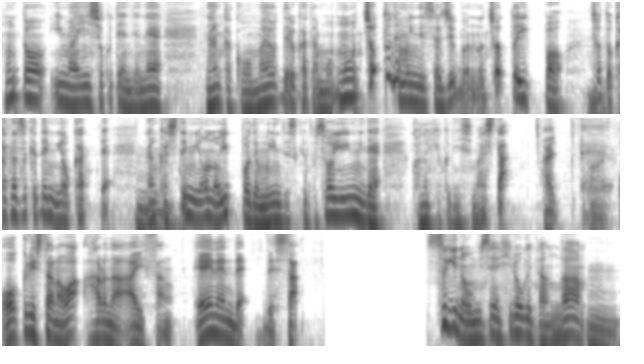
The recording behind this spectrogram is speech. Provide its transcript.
本当今飲食店でねなんかこう迷ってる方ももうちょっとでもいいんですよ。自分のちょっと一歩ちょっと片付けてみようかってなんかしてみようの一歩でもいいんですけどそういう意味でこの曲にしました。はい、えーお送りしたのは春菜愛さん永年ででした。次のお店広げたんがうん。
